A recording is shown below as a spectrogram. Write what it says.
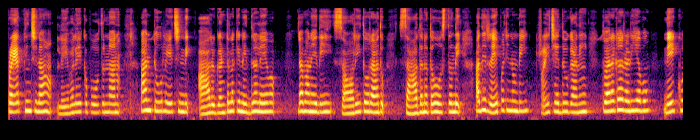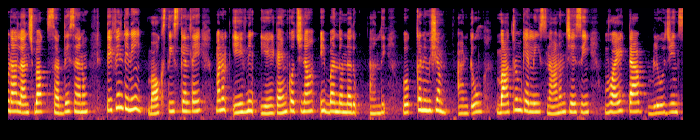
ప్రయత్నించినా లేవలేకపోతున్నాను అంటూ లేచింది. ఆరు గంటలకి నిద్ర లేవడం అనేది సారీతో రాదు సాధనతో వస్తుంది. అది రేపటి నుండి ట్రై చేద్దు కానీ త్వరగా రెడీ అవ్వు. నీకు కూడా లంచ్ బాక్స్ సర్దేశాను. టిఫిన్ తిని బాక్స్ తీసుకెళ్తే మనం ఈవినింగ్ ఏ టైంకి వచ్చినా ఇబ్బంది ఉండదు అంది. ఒక్క నిమిషం అంటూ బాత్రూమ్కి వెళ్ళి స్నానం చేసి వైట్ టాప్ బ్లూ జీన్స్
